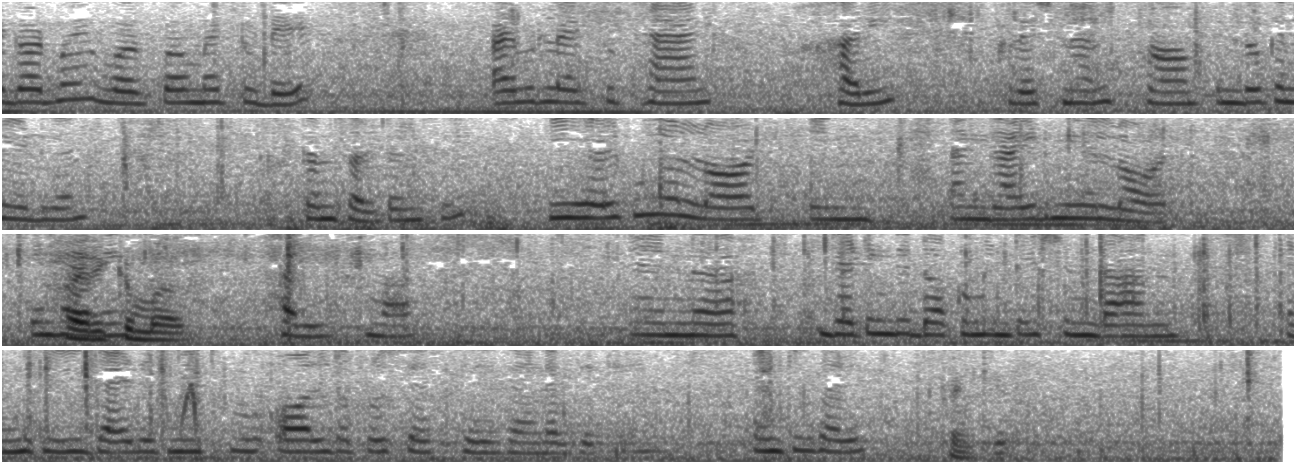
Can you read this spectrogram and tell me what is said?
I got my work permit today. I would like to thank Hari Krishnan from Indo-Canadian Consultancy. He helped me a lot in and guided me a lot in Hari Kumar. Hari Kumar And uh, getting the documentation done and he guided me through all the processes and everything. Thank you, Hari. Thank you.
